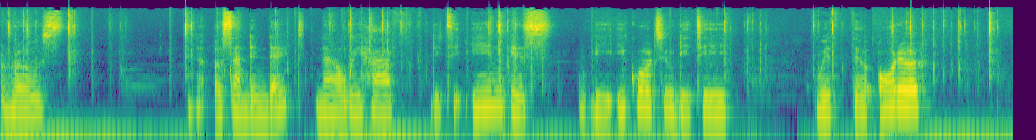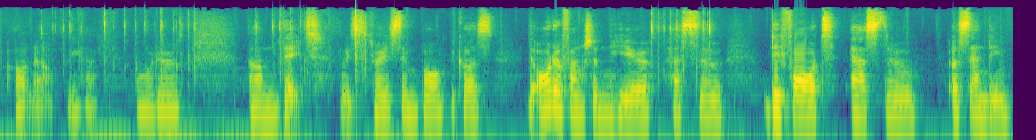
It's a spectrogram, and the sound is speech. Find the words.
rows ascending date. Now we have dt in is be equal to dt with the order. Oh no we have order um, date which is very simple because the order function here has to default as the ascending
